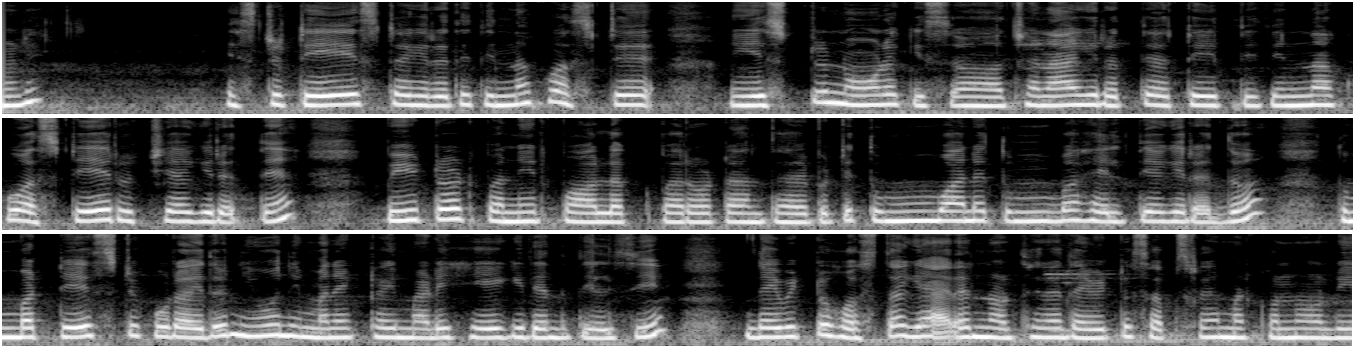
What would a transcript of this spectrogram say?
ನೋಡಿ. ಎಷ್ಟು ಟೇಸ್ಟಾಗಿರುತ್ತೆ. ತಿನ್ನೋಕ್ಕೂ ಅಷ್ಟೇ, ಎಷ್ಟು ನೋಡೋಕ್ಕೆ ಚೆನ್ನಾಗಿರುತ್ತೆ ಅಷ್ಟೇ ತಿನ್ನೋಕ್ಕೂ ಅಷ್ಟೇ ರುಚಿಯಾಗಿರುತ್ತೆ. ಬೀಟ್ರೋಟ್ ಪನ್ನೀರ್ ಪಾಲಕ್ ಪರೋಟ ಅಂತ ಹೇಳ್ಬಿಟ್ಟು ತುಂಬಾ ತುಂಬ ಹೆಲ್ತಿಯಾಗಿರೋದು. ತುಂಬ ಟೇಸ್ಟ್ ಕೂಡ ಇದು. ನೀವು ನಿಮ್ಮ ಮನೆಗೆ ಟ್ರೈ ಮಾಡಿ ಹೇಗಿದೆ ಅಂತ ತಿಳಿಸಿ. ದಯವಿಟ್ಟು ಹೊಸದಾಗಿ ಯಾರ್ಯಾರು ನೋಡ್ತೀರಾ ದಯವಿಟ್ಟು ಸಬ್ಸ್ಕ್ರೈಬ್ ಮಾಡ್ಕೊಂಡು ನೋಡಿ.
